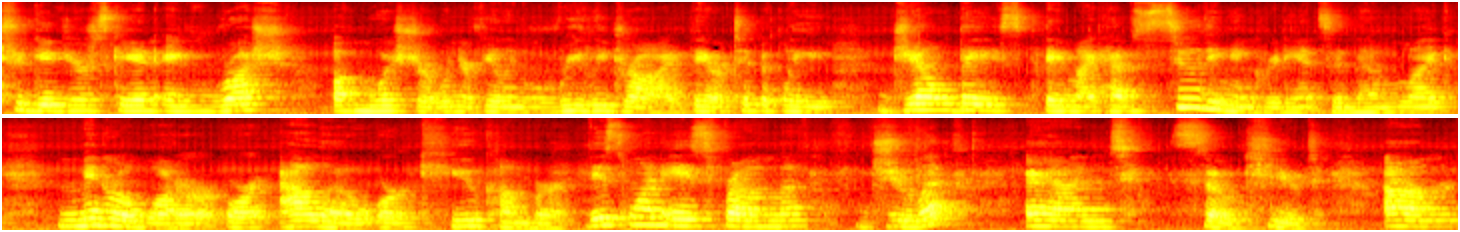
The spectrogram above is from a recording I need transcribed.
to give your skin a rush of moisture when you're feeling really dry. They are typically gel based. They might have soothing ingredients in them like mineral water or aloe or cucumber. This one is from Julep and so cute. Um,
